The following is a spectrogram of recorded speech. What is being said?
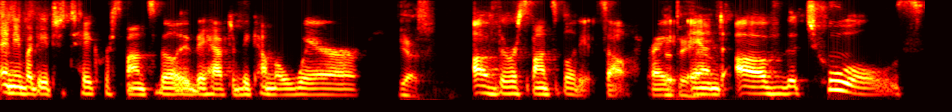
anybody to take responsibility, they have to become aware yes of the responsibility itself, right? they have. And of the tools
